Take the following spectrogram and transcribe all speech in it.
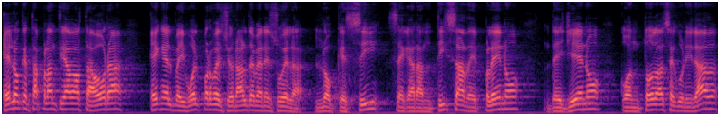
Es lo que está planteado hasta ahora en el béisbol profesional de Venezuela. Lo que sí se garantiza de pleno, de lleno, con toda seguridad,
